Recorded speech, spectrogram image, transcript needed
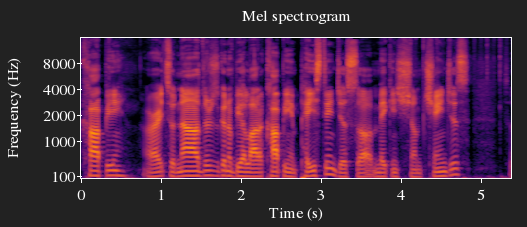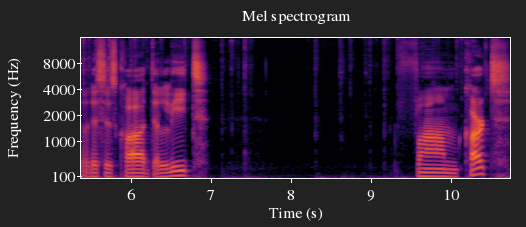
copy. All right. So now there's going to be a lot of copy and pasting, just uh, making some changes. So this is called delete from cart.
